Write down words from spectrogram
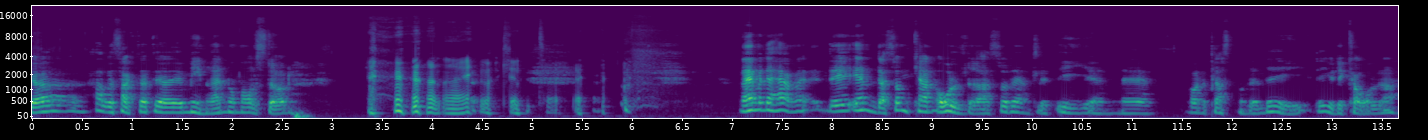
jag har aldrig sagt att jag är mindre än normalstörd. Nej, verkligen inte. Nej, men det här med det enda som kan åldras ordentligt i en eh, vanlig plastmodell det är, det är ju dekalerna.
